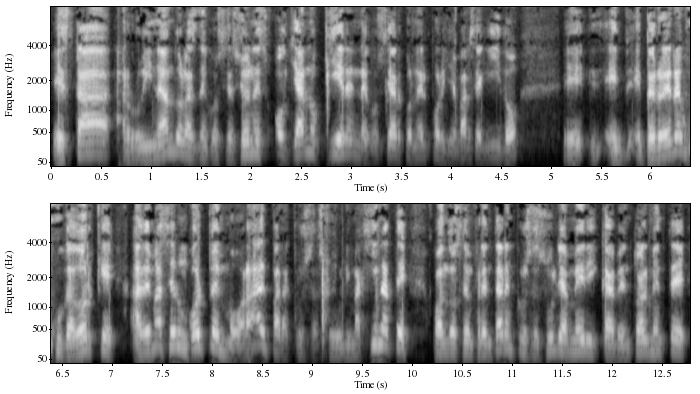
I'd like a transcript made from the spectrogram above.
está arruinando las negociaciones o ya no quieren negociar con él por llevarse a Guido, eh, eh, pero era un jugador que además era un golpe moral para Cruz Azul. Imagínate cuando se enfrentaran Cruz Azul y América, eventualmente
